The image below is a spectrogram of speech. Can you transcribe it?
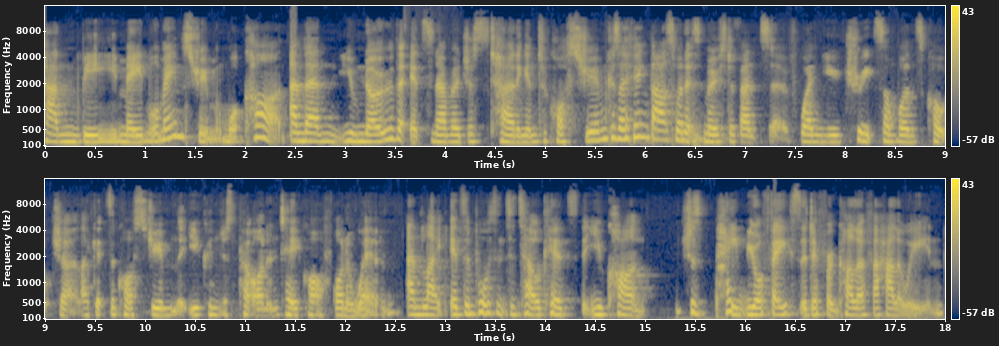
can be made more mainstream and what can't. And then you know that it's never just turning into costume because I think that's when it's most offensive when you treat someone's culture like it's a costume that you can just put on and take off on a whim. And like it's important to tell kids that you can't just paint your face a different color for Halloween.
